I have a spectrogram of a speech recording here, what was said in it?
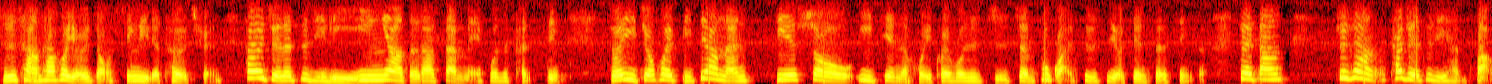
时常他会有一种心理的特权，他会觉得自己理应要得到赞美或是肯定，所以就会比较难。接受意见的回馈或是指正，不管是不是有建设性的，所以当就像他觉得自己很棒，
